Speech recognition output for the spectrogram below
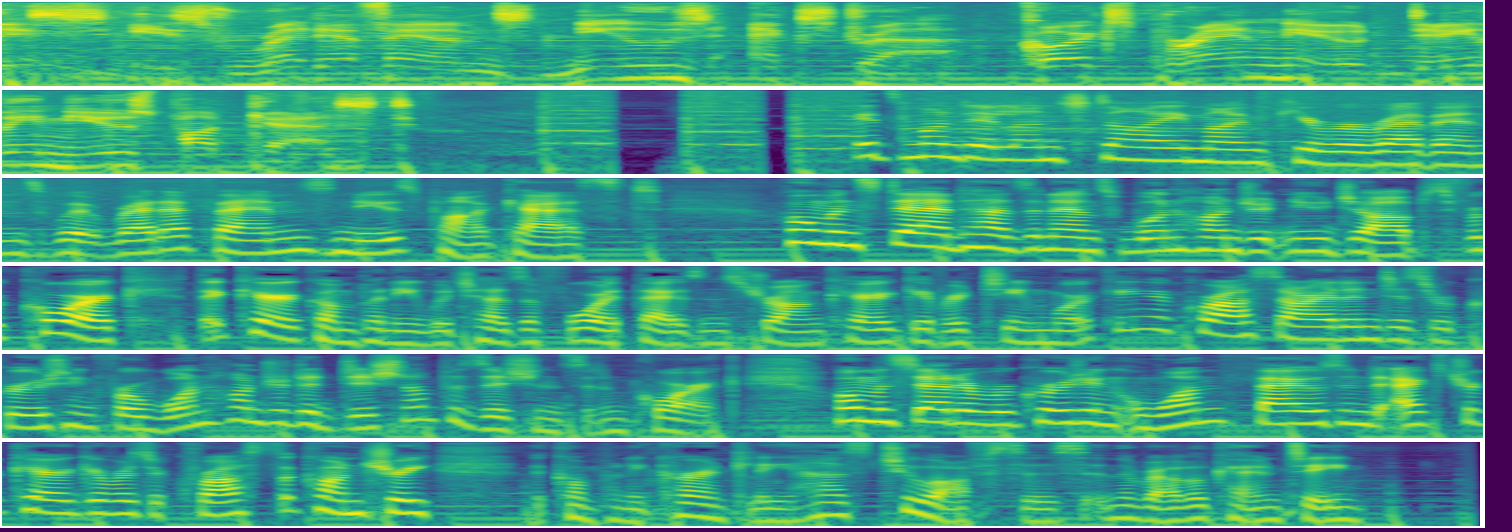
This is Red FM's News Extra, Cork's brand new daily news podcast. It's Monday lunchtime. I'm Kira Revens with Red FM's news podcast. Home Instead has announced 100 new jobs for Cork. The care company, which has a 4,000 strong caregiver team working across Ireland, is recruiting for 100 additional positions in Cork. Home Instead are recruiting 1,000 extra caregivers across the country. The company currently has two offices in the Rebel County.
